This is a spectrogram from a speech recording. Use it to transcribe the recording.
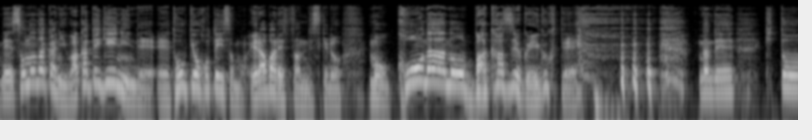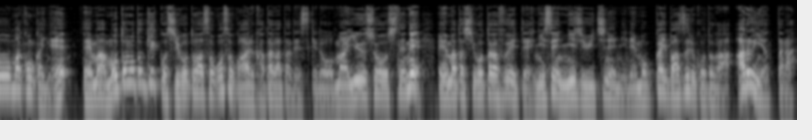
で、その中に若手芸人で、えー、東京ホテイソンも選ばれてたんですけど、もうコーナーの爆発力えぐくて なんで、きっと、まあ、今回ね、えー、まあ、もともと結構仕事はそこそこある方々ですけど、まあ、優勝してね、えー、また仕事が増えて、2021年にね、もう一回バズることがあるんやったら、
